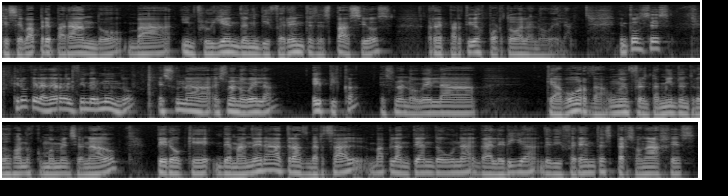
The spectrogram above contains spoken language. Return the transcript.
que se va preparando va influyendo en diferentes espacios repartidos por toda la novela. Entonces, creo que La Guerra del Fin del Mundo es una, es una novela épica, es una novela que aborda un enfrentamiento entre dos bandos como he mencionado, pero que de manera transversal va planteando una galería de diferentes personajes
